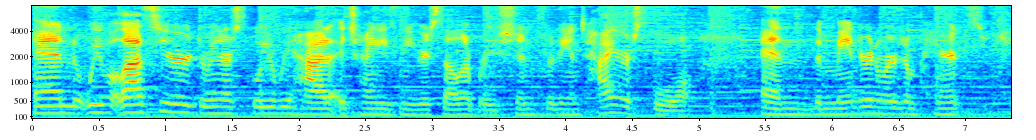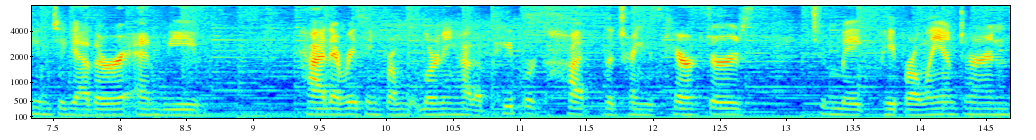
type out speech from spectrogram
And we last year during our school year we had a Chinese New Year celebration for the entire school, and the Mandarin immersion parents came together and we had everything from learning how to paper cut the Chinese characters to make paper lanterns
